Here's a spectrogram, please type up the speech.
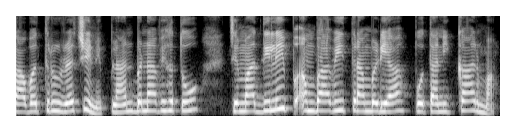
કાવતરું રચીને પ્લાન બનાવ્યો હતો, જેમાં દિલીપ અંબાવી ત્રાંબડિયા પોતાની કારમાં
